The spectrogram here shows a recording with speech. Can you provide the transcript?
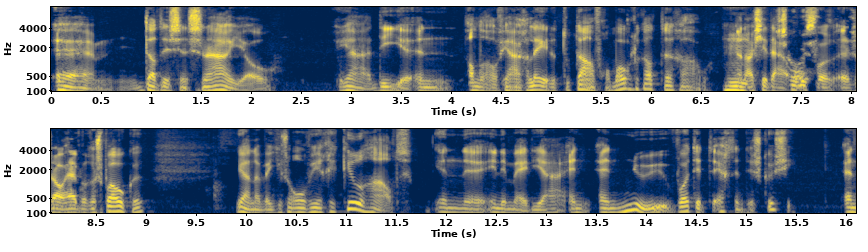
ehm, dat is een scenario ja, die je een anderhalf jaar geleden totaal voor mogelijk had uh, gehouden. Hmm. En als je daarover uh, zou hebben gesproken, ja, dan weet je zo ongeveer gekielhaald in, in de media. En, en nu wordt dit echt een discussie. En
